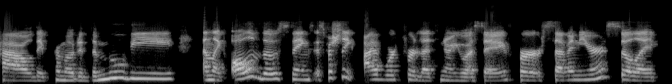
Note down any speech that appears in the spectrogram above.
how they promoted the movie and like all of those things, especially I've worked for Latino USA for seven years. So like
